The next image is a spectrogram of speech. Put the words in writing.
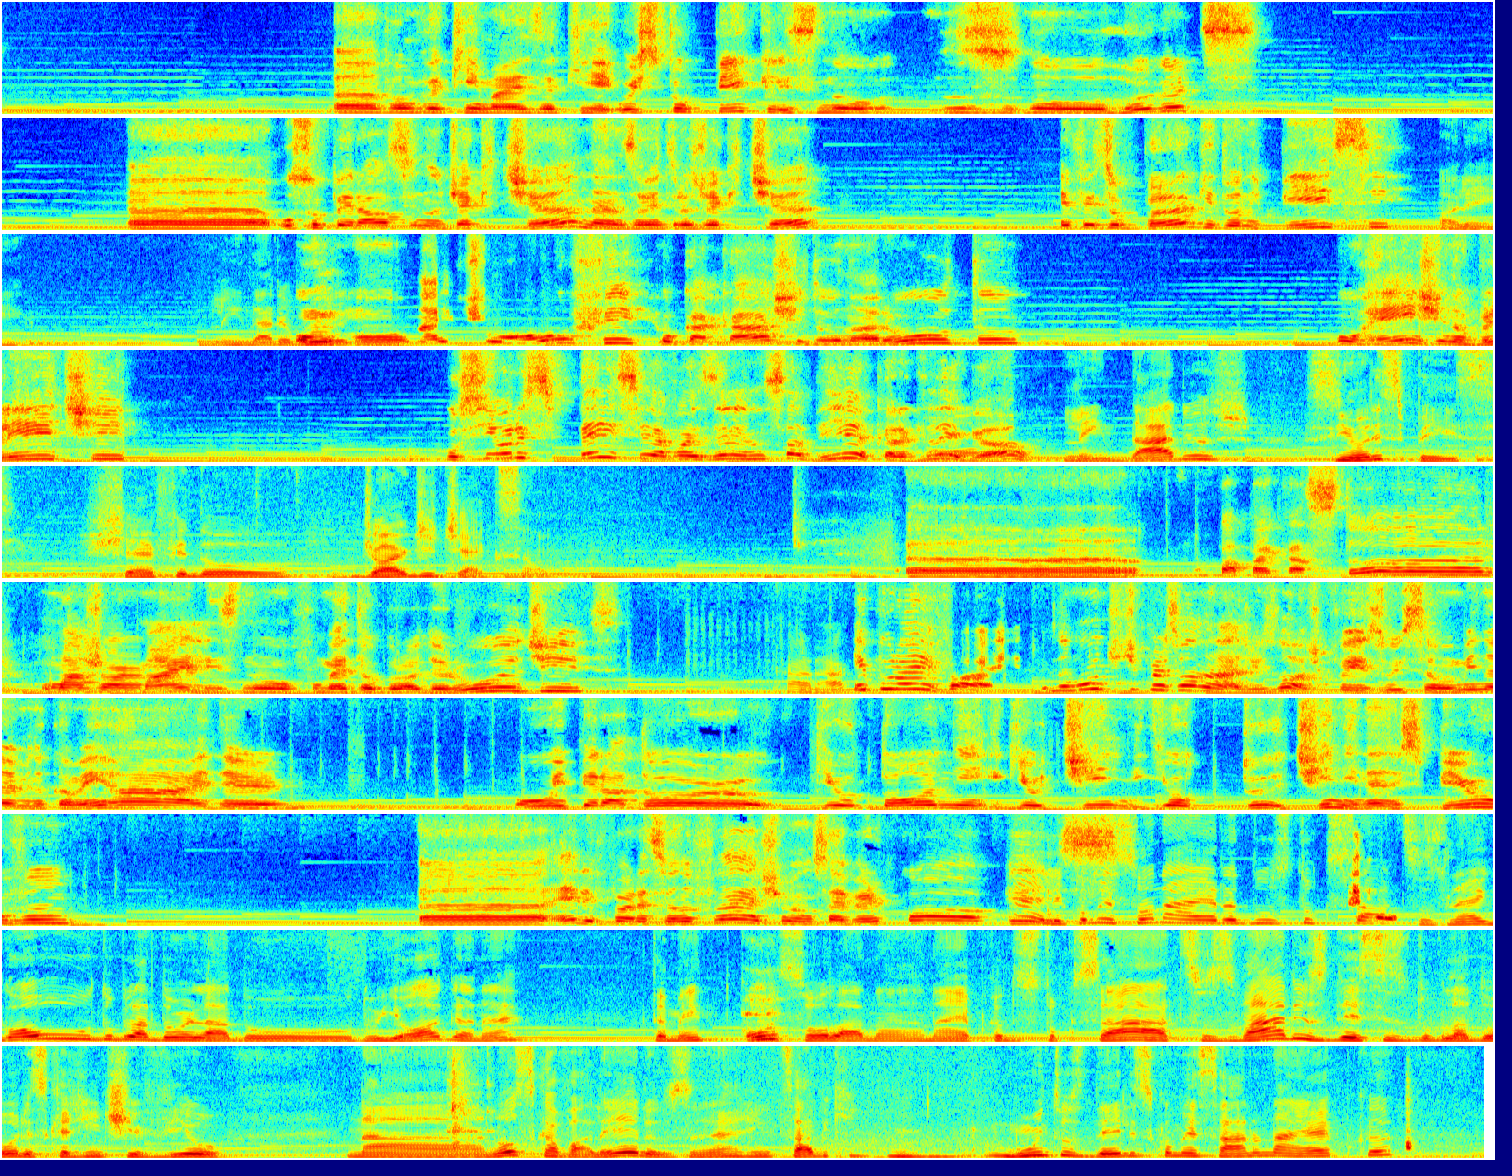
Ah, vamos ver quem mais aqui. O Stu Pickles no, no Rugrats. Ah, o Super Alce no Jack Chan, né? Nas aventuras do Jack Chan. Ele fez o Bug do One Piece. Olha aí. Lendário O, o Night Wolf, o Kakashi do Naruto, o Range no Bleach, o Sr. Space, a voz dele eu não sabia, cara, que legal. Lendários Sr. Space. Chefe do George Jackson. O Papai Castor, o Major Miles no Fullmetal Brotherhood, Caraca. e por aí vai. Um monte de personagens, lógico, fez o Isamu Minami no Kamen Rider, o Imperador Gyutone, Gyutine, Gyutine, né, no Spilvan. Ah, ele apareceu no Flashman, no Cybercop. É, ele começou na era dos Tokusatsus, né? Igual o dublador lá do, do Yoga, né? Também começou lá na, na época dos Tokusatsus. Vários desses dubladores que a gente viu na, nos Cavaleiros, né? A gente sabe que muitos deles começaram na época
